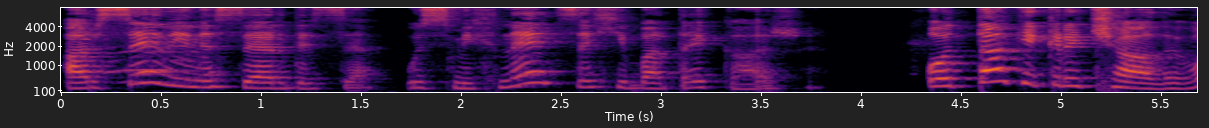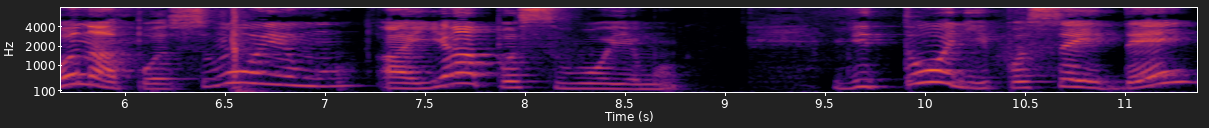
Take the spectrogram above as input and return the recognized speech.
Арсеній не сердиться, усміхнеться хіба та й каже. Отак і кричали вона по-своєму, а я по-своєму. Відтоді по сей день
